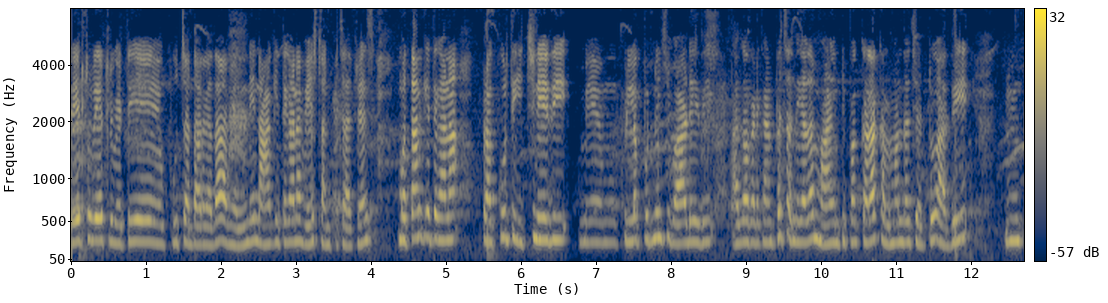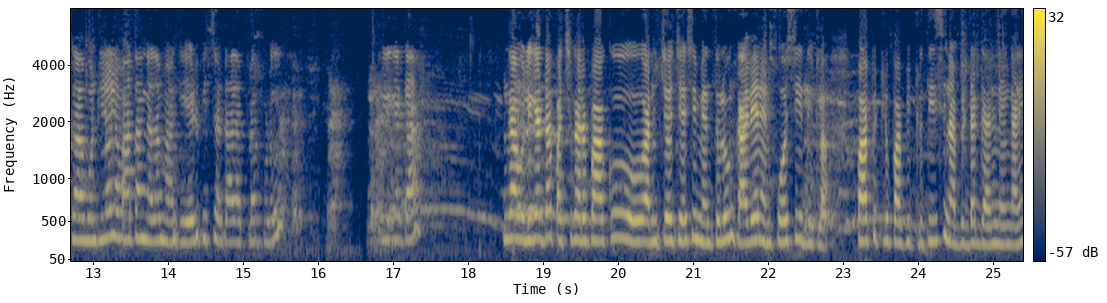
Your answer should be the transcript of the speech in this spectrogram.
రేట్లు రేట్లు పెట్టి పూచంటారు కదా అవన్నీ నాకైతేగానే వేస్ట్ అనిపించాయి ఫ్రెండ్స్ మొత్తానికి అయితేగాన ప్రకృతి ఇచ్చినది మేము పిల్లప్పటి నుంచి వాడేది అది ఒకటి కనిపించింది కదా మా ఇంటి పక్కన కలమంద చెట్టు అది. ఇంకా ఒంట్లో వాడతాం కదా మనకి ఏడిపించంటారు అప్పుడప్పుడు. ఉల్లిగడ్డ. ఇంకా ఉల్లిగడ్డ పచ్చికరిపాకు అనిచి వచ్చేసి మెంతులు ఇంకా అవే నేను పోసి ఇట్లా పాపిట్లు పాపిట్లు తీసి నా బిడ్డకు కానీ నేను కానీ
